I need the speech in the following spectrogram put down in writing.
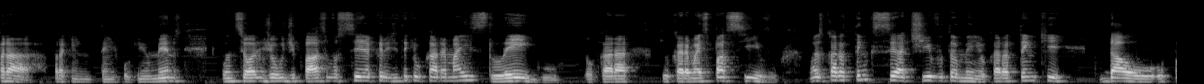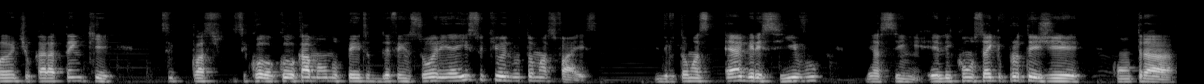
para quem entende um pouquinho menos, quando você olha o jogo de passe, você acredita que o cara é mais leigo, o cara, que o cara é mais passivo. Mas o cara tem que ser ativo também, o cara tem que dar o, o punch, o cara tem que se, se colo colocar a mão no peito do defensor, e é isso que o Andrew Thomas faz. O Andrew Thomas é agressivo, e assim, ele consegue proteger contra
